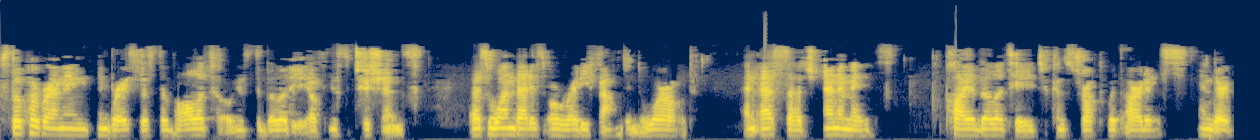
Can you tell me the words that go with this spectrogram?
Slow programming embraces the volatile instability of institutions as one that is already found in the world, and as such animates pliability to construct with artists in their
